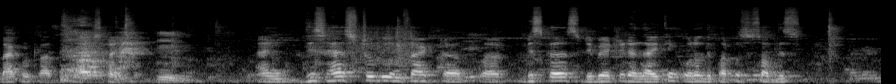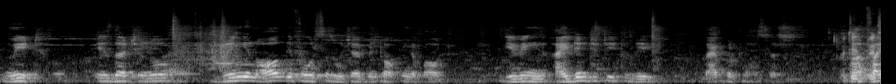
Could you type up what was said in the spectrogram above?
backward classes in this country. And this has to be, in fact, uh, uh, discussed, debated, and I think one of the purposes of this meet is that, you know, bring in all the forces which I've been talking about, giving identity to the backward classes. It is, it,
